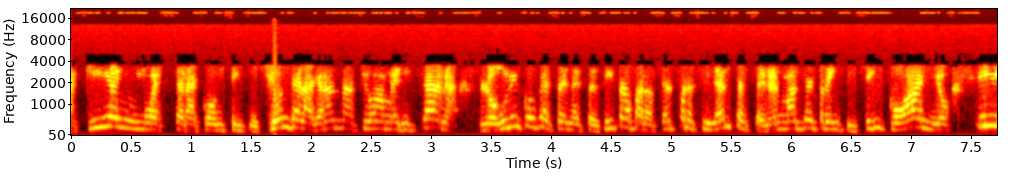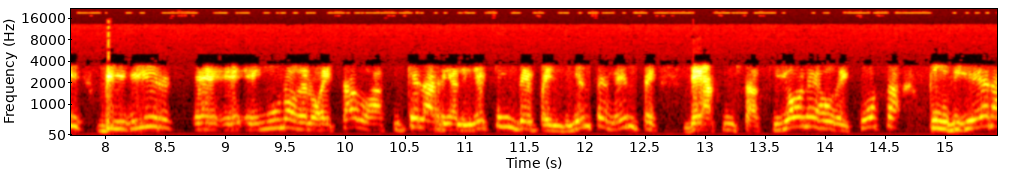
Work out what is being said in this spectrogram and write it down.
aquí en nuestra constitución de la gran nación americana, lo único que se necesita para ser presidente es tener más de 35 años y vivir eh, eh, en uno de los estados. Así que la realidad es que independientemente de acusaciones o de cosas, pudiera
